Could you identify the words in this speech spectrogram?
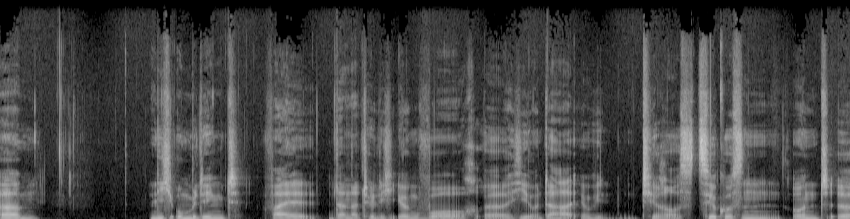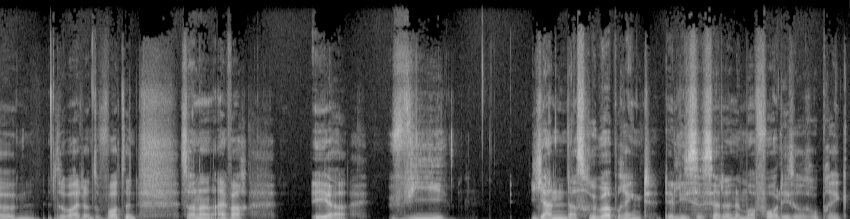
Ähm, nicht unbedingt, weil dann natürlich irgendwo auch äh, hier und da irgendwie Tiere aus Zirkussen und ähm, so weiter und so fort sind, sondern einfach eher, wie Jan das rüberbringt. Der liest es ja dann immer vor, diese Rubrik.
